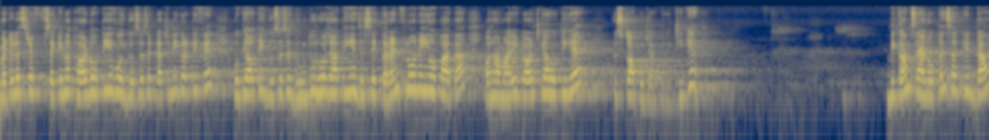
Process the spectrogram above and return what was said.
मेटल स्ट्रिप सेकेंड और थर्ड होती है, वो एक दूसरे से टच नहीं करती, फिर वो क्या होती है? एक दूसरे से दूर दूर हो जाती हैं, जिससे करंट फ्लो नहीं हो पाता, और हमारी टॉर्च क्या होती है? स्टॉप हो जाती है, ठीक है? becomes an open circuit, the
